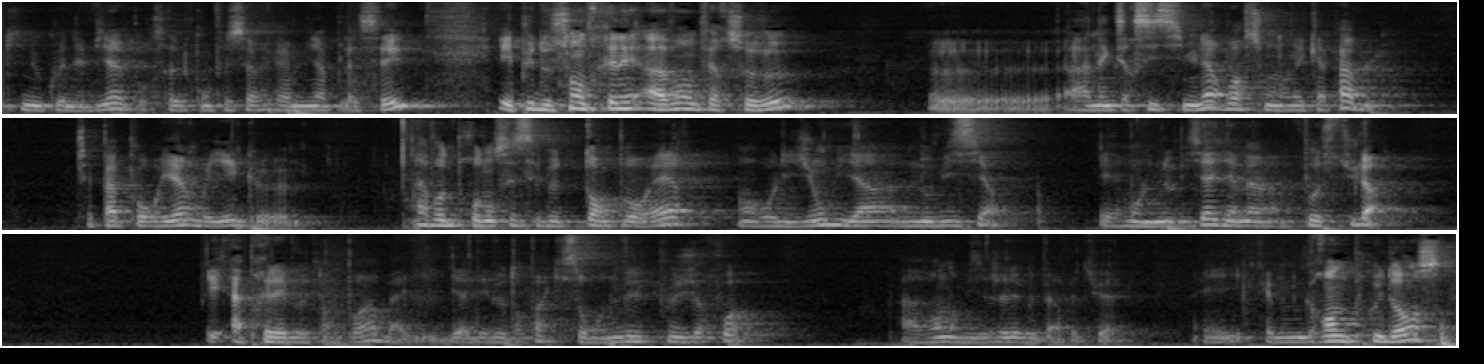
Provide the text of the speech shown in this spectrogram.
qui, nous connaît bien, pour ça le confesseur est quand même bien placé, et puis de s'entraîner avant de faire ce vœu euh, à un exercice similaire, voir si on en est capable. C'est pas pour rien, vous voyez, que avant de prononcer ces vœux temporaires, en religion, il y a un noviciat. Et avant le noviciat, il y a même un postulat. Et après les vœux temporaires, bah, il y a des vœux temporaires qui sont renouvelés plusieurs fois, avant d'envisager les vœux perpétuels. Et il y a quand même une grande prudence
